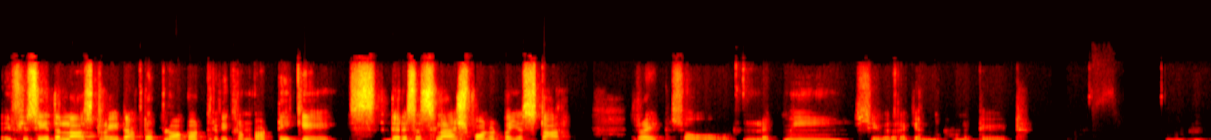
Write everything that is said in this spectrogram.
if you see the last, right, after blog.trivikram.tk, there is a slash followed by a star, right? So let me see whether I can annotate. Mm -hmm.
